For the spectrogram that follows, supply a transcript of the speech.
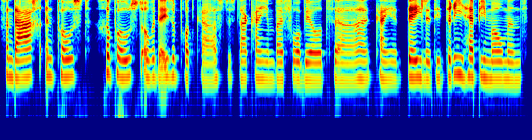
vandaag een post gepost over deze podcast. Dus daar kan je bijvoorbeeld uh, kan je delen die drie happy moments.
